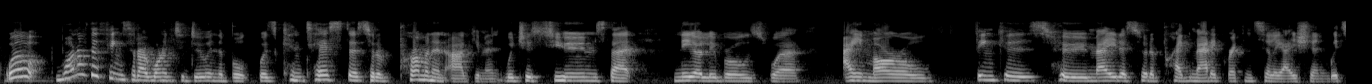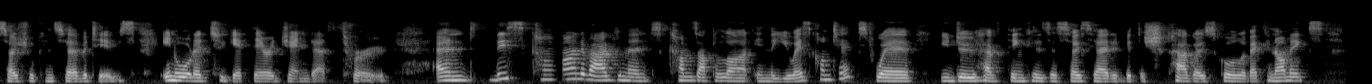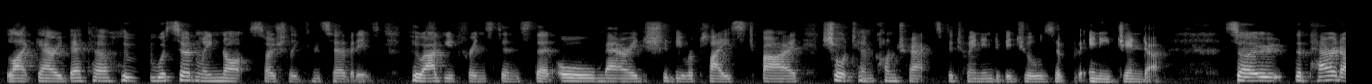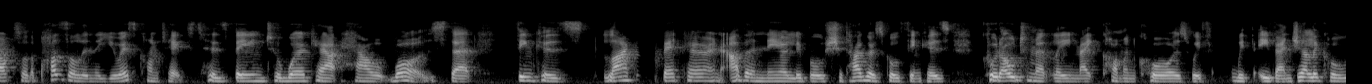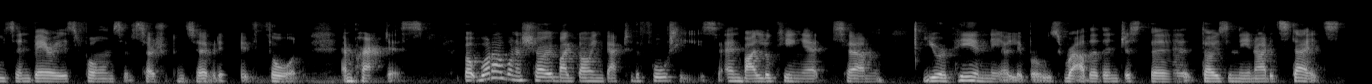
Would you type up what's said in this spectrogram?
Well, one of the things that I wanted to do in the book was contest a sort of prominent argument which assumes that neoliberals were amoral thinkers who made a sort of pragmatic reconciliation with social conservatives in order to get their agenda through. And this kind of argument comes up a lot in the US context, where you do have thinkers associated with the Chicago School of Economics, like Gary Becker, who were certainly not socially conservative, who argued, for instance, that all marriage should be replaced by short term contracts between individuals of any gender. So the paradox or the puzzle in the US context has been to work out how it was that thinkers like Becker and other neoliberal Chicago school thinkers could ultimately make common cause with, with evangelicals and various forms of social conservative thought and practice. But what I want to show by going back to the 40s and by looking at um, European neoliberals rather than just the those in the United States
